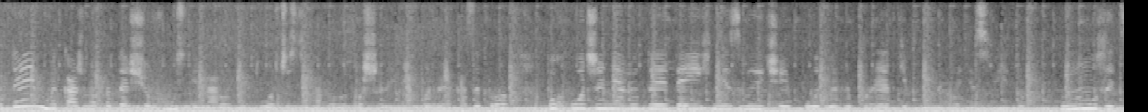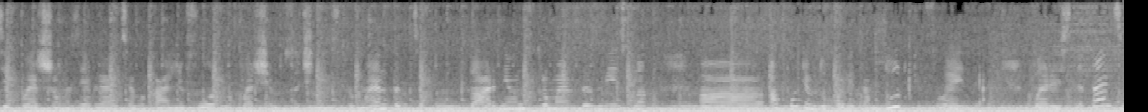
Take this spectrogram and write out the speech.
людей, ми кажемо про те, що в усній народній творчості набули поширення перекази про походження людей та їхні звичаї, подвиги предків, виникнення світу. У музиці першими з'являються вокальні форми, перші музичні інструменти. Це були ударні інструменти, звісно, а, потім духові там дудки, флейти. Первісні танці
